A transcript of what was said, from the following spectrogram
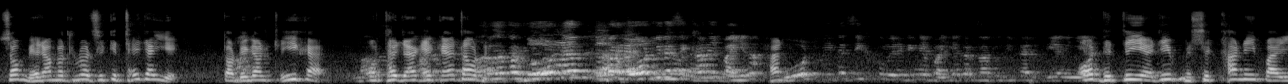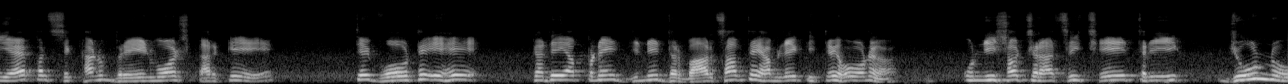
ਸੋ ਮੇਰਾ ਮਤਲਬ ਅਸੀਂ ਕਿੱਥੇ ਜਾਈਏ? ਤੁਹਾਡੀ ਗੱਲ ਠੀਕ ਹੈ। ਉੱਥੇ ਜਾ ਕੇ ਕਹਿਤਾ ਉਹਨੇ ਪਰ ਵੋਟ ਪਰ ਵੋਟ ਵੀ ਤੇ ਸਿੱਖਾਂ ਨੇ ਪਾਈ ਹੈ ਨਾ। ਵੋਟ ਵੀ ਤੇ ਸਿੱਖ ਕਮਿਊਨਿਟੀ ਉਹ ਦਿੱਤੀ ਹੈ ਜੀ ਸਿੱਖਾਂ ਨਹੀਂ ਪਾਈ ਹੈ ਪਰ ਸਿੱਖਾਂ ਨੂੰ ਬ੍ਰੇਨ ਵਾਸ਼ ਕਰਕੇ ਤੇ ਵੋਟ ਇਹ ਕਦੇ ਆਪਣੇ ਜਿਨੇ ਦਰਬਾਰ ਸਾਹਿਬ ਤੇ ਹਮਲੇ ਕੀਤੇ ਹੋਣ 1984 6 ਤਰੀਕ ਜੂਨ ਨੂੰ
